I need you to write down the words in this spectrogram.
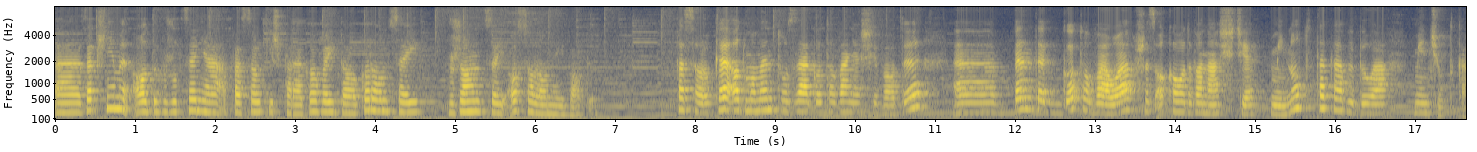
E, zaczniemy od wrzucenia fasolki szparagowej do gorącej, wrzącej, osolonej wody. Fasolkę od momentu zagotowania się wody będę gotowała przez około 12 minut, tak aby była mięciutka.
